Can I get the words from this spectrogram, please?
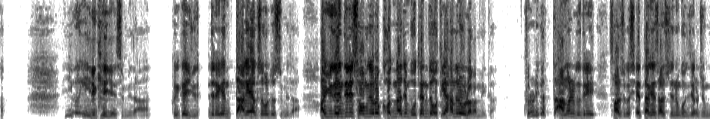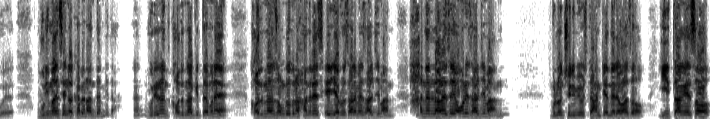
이거 이렇게 얘기했습니다. 그러니까 유대인들에게는 땅의 약속을 줬습니다. 아 유대인들이 성녀로 건너지 못했는데 어떻게 하늘에 올라갑니까? 그러니까 땅을 그들이 살 수, 있고 새 땅에 살 수 있는 권세를 준 거예요. 우리만 생각하면 안 됩니다. 우리는 거듭났기 때문에 거듭난 성도들은 하늘의 새 예루살렘에 살지만 하늘나라에서 영원히 살지만 물론 주님이 오실 때 함께 내려와서 이 땅에서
